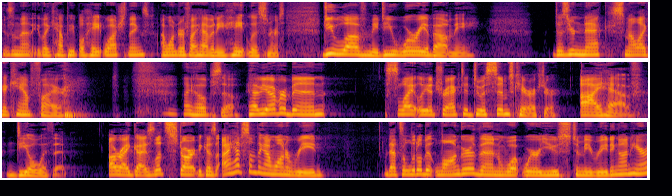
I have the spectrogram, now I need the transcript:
Isn't that like how people hate watch things? I wonder if I have any hate listeners. Do you love me? Do you worry about me? Does your neck smell like a campfire? I hope so. Have you ever been slightly attracted to a Sims character? I have. Deal with it. All right, guys, let's start because I have something I want to read that's a little bit longer than what we're used to me reading on here.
